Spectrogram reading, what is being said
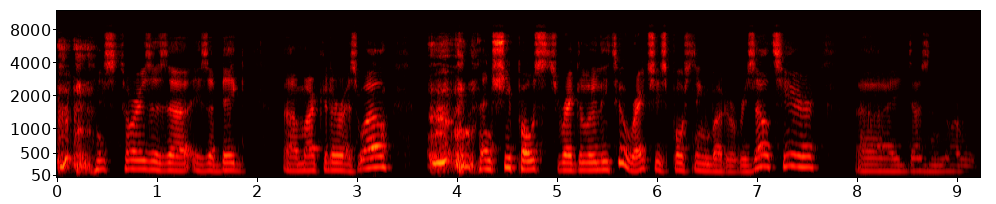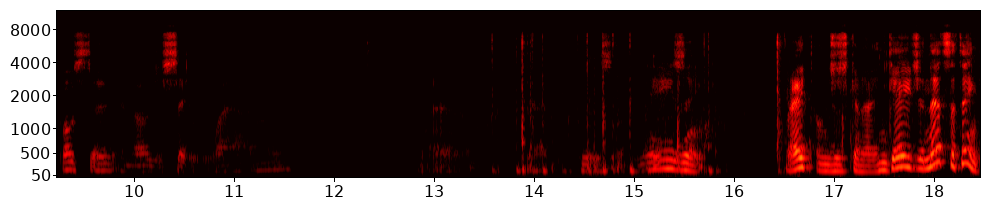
Lisa Torres is a is a big uh, marketer as well. And she posts regularly too right? She's posting about her results here. Uh doesn't normally post it and I'll just say wow. Wow that is amazing right? I'm just going to engage and that's the thing.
